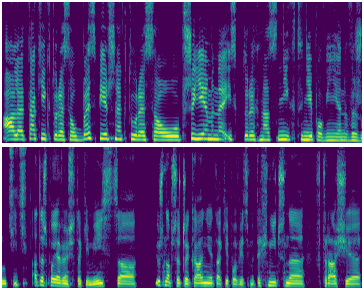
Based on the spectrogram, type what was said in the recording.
ale takie, które są bezpieczne, które są przyjemne i z których nas nikt nie powinien wyrzucić. A też pojawią się takie miejsca już na przeczekanie, takie powiedzmy techniczne, w trasie,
